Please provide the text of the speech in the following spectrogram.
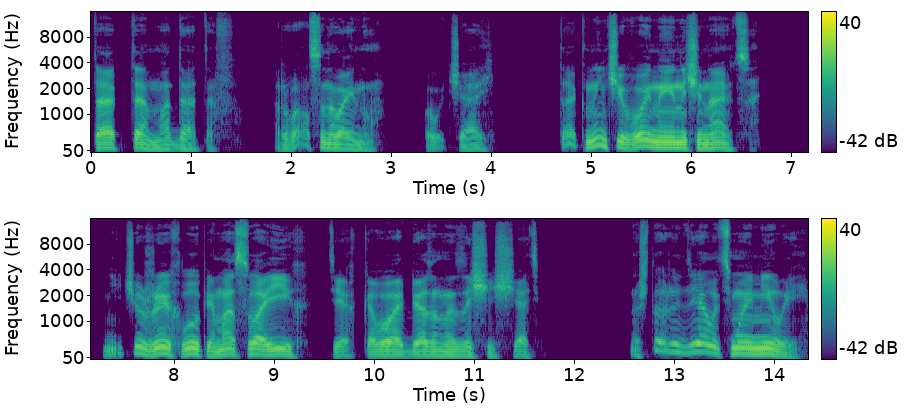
так-то, Мадатов, Рвался на войну. Получай. Так нынче войны и начинаются. Не чужих лупим, а своих, тех, кого обязаны защищать. Да что же делать, мой милый?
